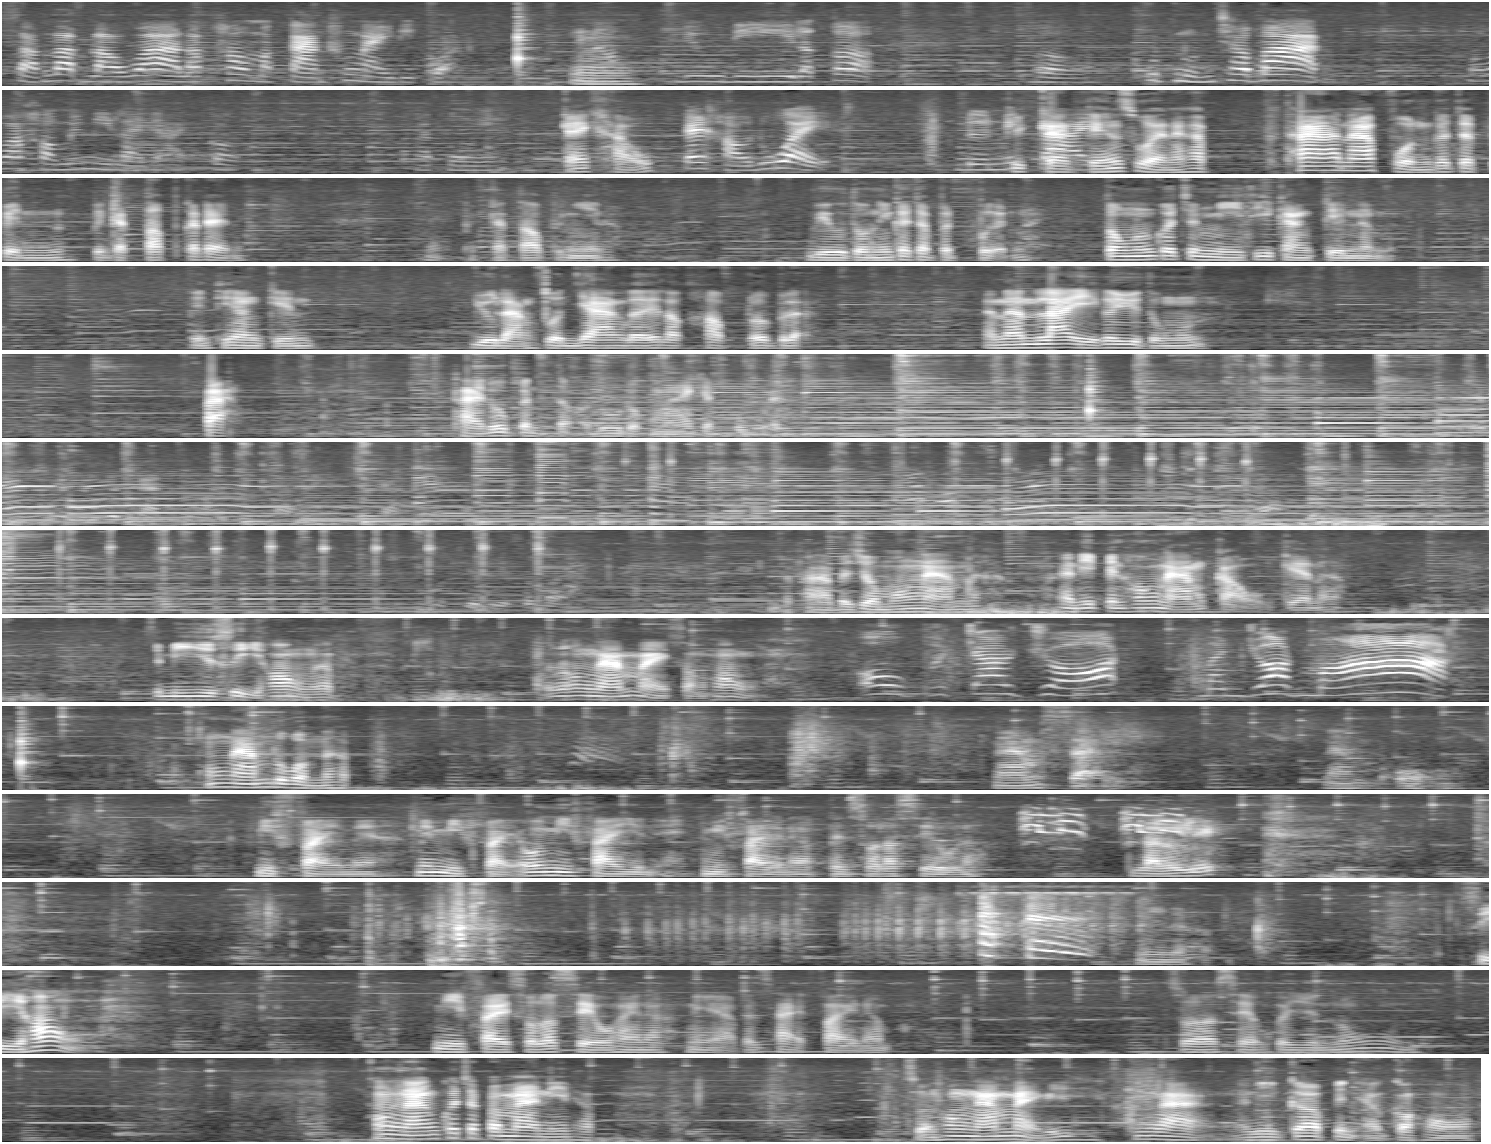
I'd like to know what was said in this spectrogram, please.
สำหรับเราว่าเราเข้ามากางข้างในดีกว่าอืมเนาะวิวดีแล้วก็เอ่ออุดหนุนชาวบ้าน เพราะว่าเขาไม่มีรายได้ก็มาตรงนี้ ใกล้เขา ใกล้เขาด้วย เดินไม่ที่ไกลกางเต็นท์สวยนะครับ ถ้าหน้าฝนก็จะเป็นเป็นกระต๊อบก็ได้นี่ เนี่ยเป็นกระต๊อบอย่างนี้นะวิวตรงนี้ก็จะเปิดเปิดๆหน่อยตรงนู้นก็จะมีที่กางเต็นท์นะเป็นที่กางเต็นท์อยู่หลังสวนยางเลยเราขับรถไปละอันนั้นไล่ก็อยู่ตรงนู้นไปถ่ายรูปเป็นต่อดูดอกไม้แกปลูกเลย ไปชมห้องน้ำนะครับ อันนี้เป็นห้องน้ำเก่าแกนะครับ จะมีอยู่สี่ห้องนะครับแล้วห้องน้ำใหม่สองห้อง โอ้พระเจ้าจอร์ดมันยอดมาก ห้องน้ำรวมนะครับ น้ำใส น้ำโอ่งมีไฟไหมไม่มีไฟโอ้ยมีไฟอยู่เนี่ยมีไฟนะครับเป็นโซลาร์เซลล์เนอะหลังเล็ก สี่ห้อง มีไฟโซลาร์เซลล์ให้นะ เนี่ยเป็นสายไฟนะครับ โซลาร์เซลล์ก็อยู่นู่น ห้องน้ำก็จะประมาณนี้ครับ ส่วนห้องน้ำใหม่ก็อยู่ข้างล่าง อันนี้ก็เป็นแอลกอฮอล์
